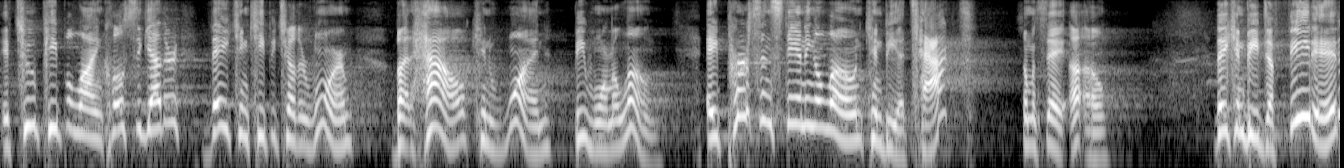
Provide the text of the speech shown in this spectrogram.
if two people lying close together, they can keep each other warm, but how can one be warm alone? A person standing alone can be attacked. Someone say, uh oh. They can be defeated.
